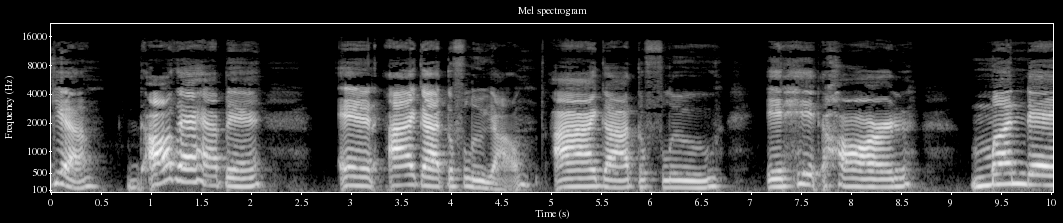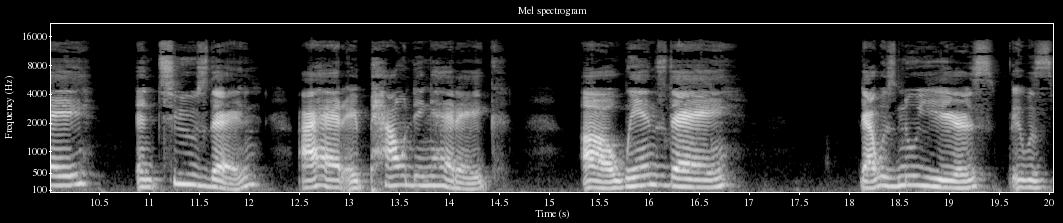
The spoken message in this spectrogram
yeah, all that happened, and I got the flu, y'all. I got the flu. It hit hard Monday and Tuesday. I had a pounding headache. Uh, Wednesday, that was New Year's. It was,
